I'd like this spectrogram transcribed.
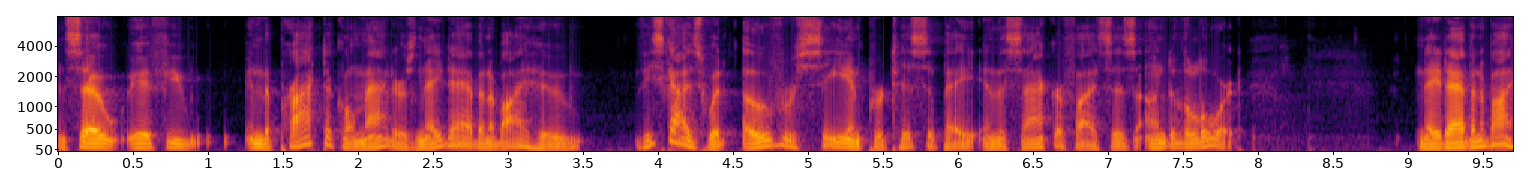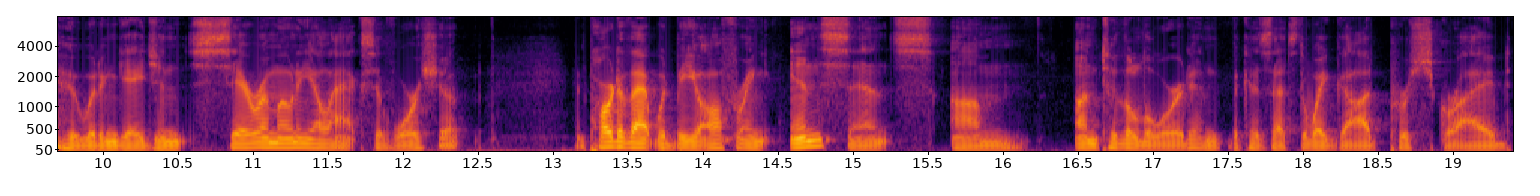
And so, if you, in the practical matters, Nadab and Abihu, these guys would oversee and participate in the sacrifices under the Lord. Nadab and Abihu would engage in ceremonial acts of worship. And part of that would be offering incense um, unto the Lord, and because that's the way God prescribed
